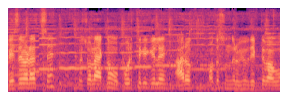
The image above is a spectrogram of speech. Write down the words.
ভেসে বেড়াচ্ছে। তো চলো একদম উপর থেকে গেলে আরও কত সুন্দর ভিউ দেখতে পাবো।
